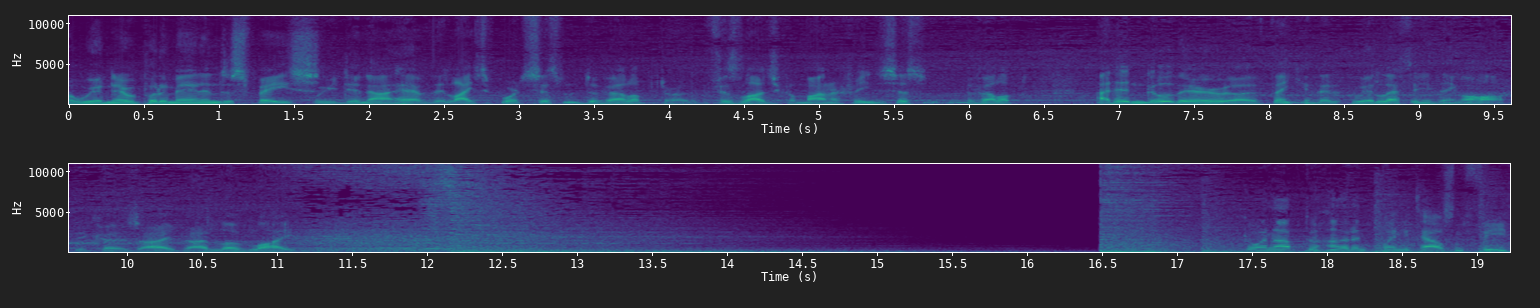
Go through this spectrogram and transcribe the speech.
Uh, We had never put a man into space. We did not have the life support system developed or the physiological monitoring system developed. I didn't go there uh, thinking that we had left anything off because I, I love life. Going up to 120,000 feet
